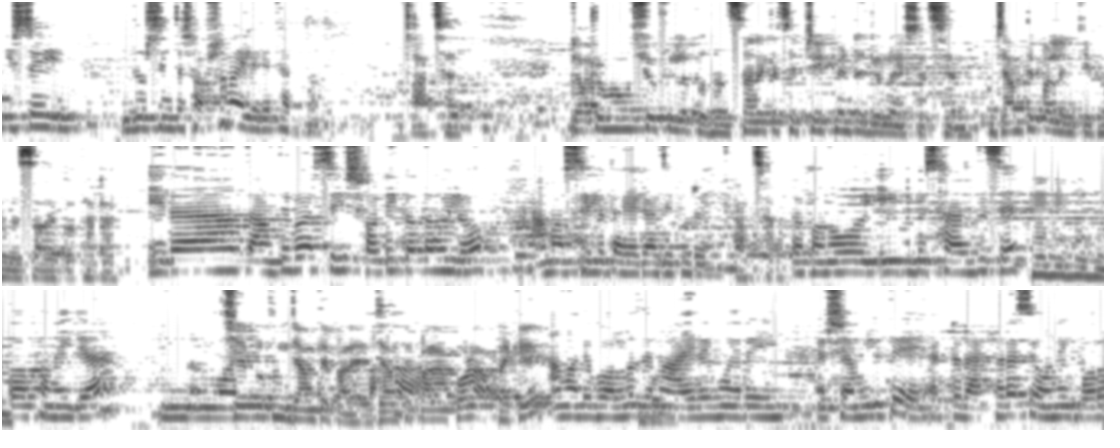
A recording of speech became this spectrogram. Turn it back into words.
নিশ্চয়ই দুশ্চিন্তা সবসময় লেগে থাকতো। আচ্ছা। ডক্টর মোহাম্মদ শফিউল্লাহ প্রধান স্যারের কাছে ট্রিটমেন্টের জন্য এসেছেন। জানতে পারলেন কীভাবে স্যারের কথাটা? এটা জানতে পারছি সঠিক কথা হইল আমার ছেলে থাকে গাজীপুরে। আচ্ছা। তখন ও ইউটিউবে সার্চ দিছে। তখন উম, সে প্রথম জানতে পারে। জানতে হ্যাঁ। পারার পর আপনাকে আমাকে বলল যে মেয়ের এই শ্যামলিতে একটা ডাক্তার আছে অনেক বড়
